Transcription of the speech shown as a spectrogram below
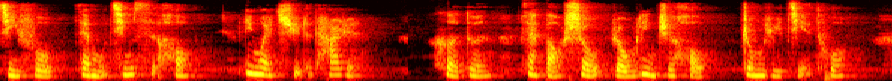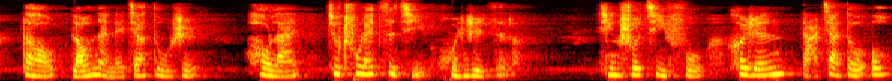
继父在母亲死后，另外娶了他人。赫顿在饱受蹂躏之后，终于解脱，到老奶奶家度日。后来就出来自己混日子了。听说继父和人打架斗殴，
